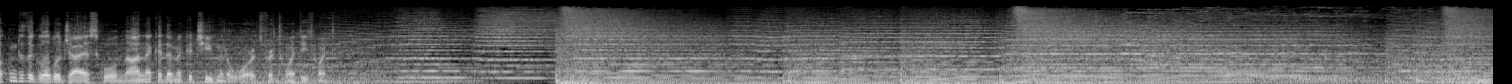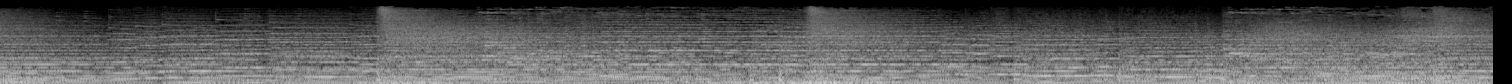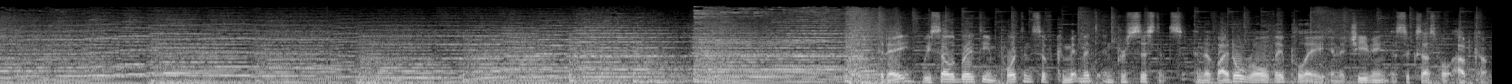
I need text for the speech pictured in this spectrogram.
Welcome to the Global Jaya School Non-Academic Achievement Awards for 2020. Today, we celebrate the importance of commitment and persistence and the vital role they play in achieving a successful outcome.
